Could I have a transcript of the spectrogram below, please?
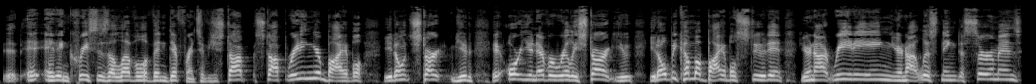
It, it, it, increases a level of indifference. If you stop stop reading your Bible, you don't start you or you never really start. You you don't become a Bible student. You're not reading. You're not listening to sermons.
